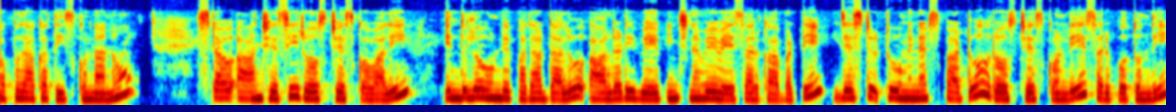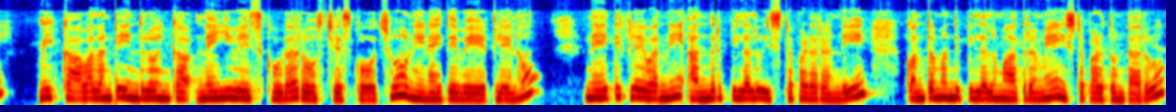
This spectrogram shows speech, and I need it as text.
కప్పు దాకా తీసుకున్నాను. స్టవ్ ఆన్ చేసి రోస్ట్ చేసుకోవాలి. ఇందులో ఉండే పదార్థాలు ఆల్రెడీ వేపించినవే వేశారు కాబట్టి జస్ట్ టూ మినిట్స్ పాటు రోస్ట్ చేసుకోండి సరిపోతుంది. మీకు కావాలంటే ఇందులో ఇంకా నెయ్యి వేసి కూడా రోస్ట్ చేసుకోవచ్చు. నేనైతే వేయట్లేను. నేతి ఫ్లేవర్ని అందరి పిల్లలు ఇష్టపడరండి. కొంతమంది పిల్లలు మాత్రమే ఇష్టపడుతుంటారు.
